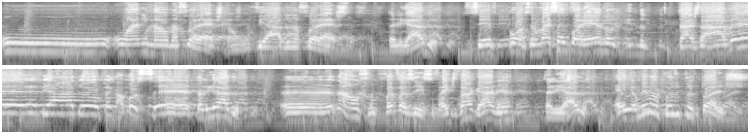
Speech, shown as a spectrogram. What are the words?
um, um animal na floresta, um viado na floresta, tá ligado? Você, pô, você não vai sair correndo atrás da ave, viado, pegar você, tá ligado? É, não, você não vai fazer isso, vai devagar, né? Tá ligado? É a mesma coisa do clitóris.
